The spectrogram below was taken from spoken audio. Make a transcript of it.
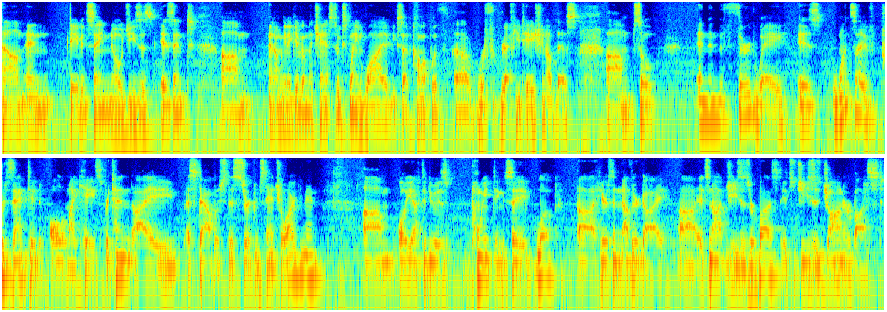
um, and David saying no, Jesus isn't. Um, and I'm going to give him a chance to explain why because I've come up with a ref- refutation of this. Um, so and then the third way is once I've presented all of my case, pretend I established this circumstantial argument. Um, all you have to do is point and say, look, uh, here's another guy. Uh, it's not Jesus or bust, it's Jesus John or bust,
